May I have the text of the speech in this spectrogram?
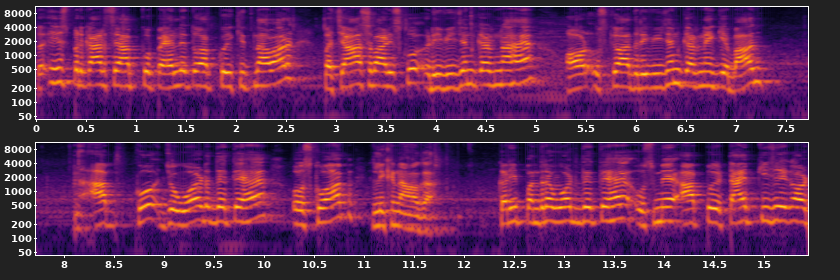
तो इस प्रकार से आपको पहले तो आपको कितना बार, पचास बार इसको रिवीजन करना है, और उसके बाद रिवीजन करने के बाद आपको जो वर्ड देते हैं, उसको आप लिखना होगा। करीब पंद्रह वर्ड देते हैं। उसमें आप टाइप कीजिएगा और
